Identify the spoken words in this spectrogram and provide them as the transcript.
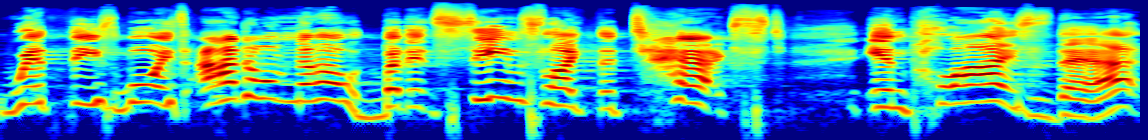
with these boys? I don't know, but it seems like the text implies that.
